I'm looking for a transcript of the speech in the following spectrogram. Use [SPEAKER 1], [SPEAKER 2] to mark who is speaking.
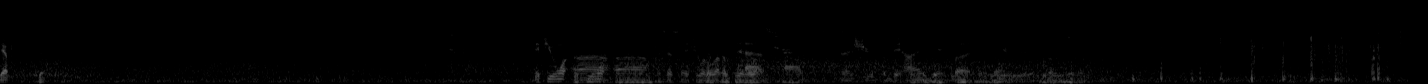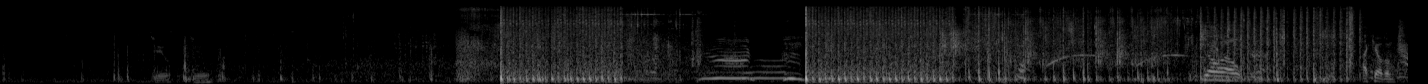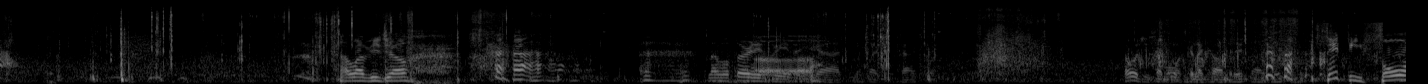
[SPEAKER 1] Yep. If you want, uh, I was gonna say if you want to let him pass, I'm gonna shoot from behind, but you're really close to him. Two. Two.
[SPEAKER 2] Joe, help.
[SPEAKER 1] I killed him.
[SPEAKER 2] I love you, Joe.
[SPEAKER 1] Level 33, thank God. Looks like impactful. Told you someone was gonna come, dude.
[SPEAKER 2] 54.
